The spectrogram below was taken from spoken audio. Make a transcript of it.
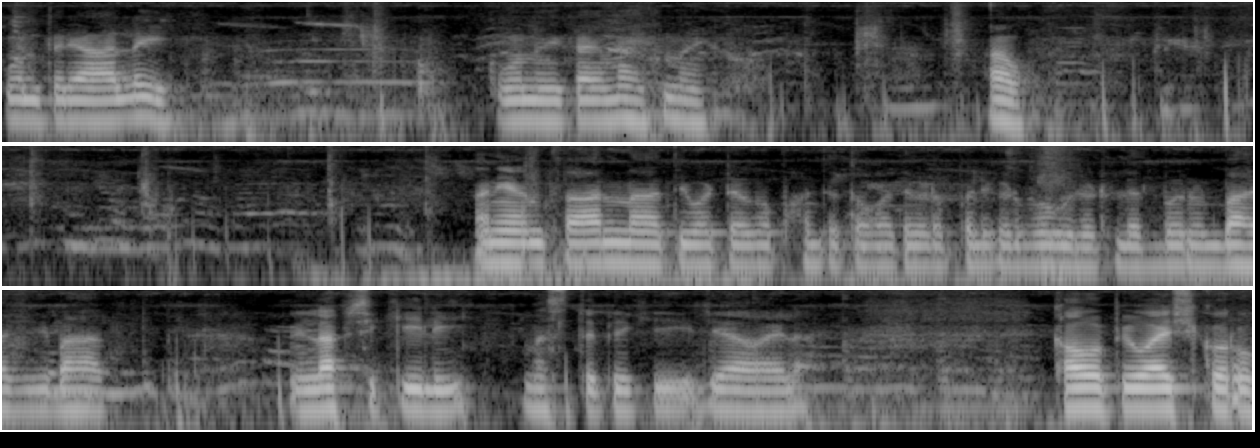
कोणतरी आलंय. कोणही काय माहीत नाही. आव आणि आमचा अण्णा ती वाटतं का फांद्या तो तिकडं पलीकडे बघू ठेवल्यात बनवून भाजी भात. आणि लापशी केली मस्तपैकी जेवायला. खाऊ पिऊ ऐश करू.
